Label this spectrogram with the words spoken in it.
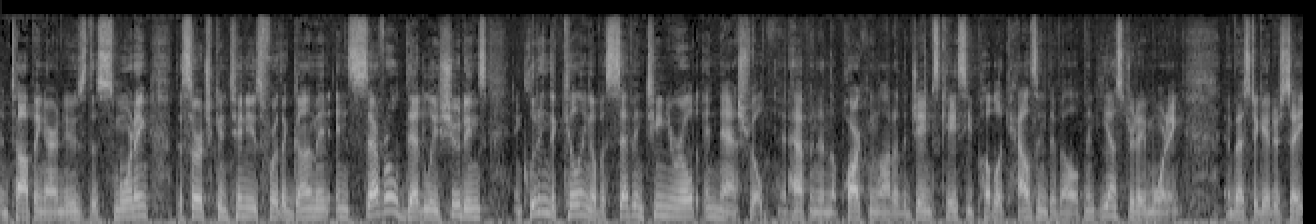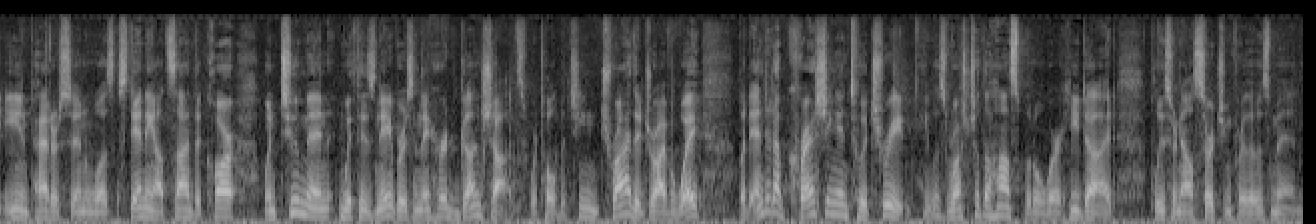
And topping our news this morning, the search continues for the gunman in several deadly shootings, including the killing of a 17-year-old in Nashville. It happened in the parking lot of the James Cayce Public Housing Development yesterday morning. Investigators say Ian Patterson was standing outside the car when two men with his neighbors and they heard gunshots. We're told the teen tried to drive away, but ended up crashing into a tree. He was rushed to the hospital where he died. Police are now searching for those men.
